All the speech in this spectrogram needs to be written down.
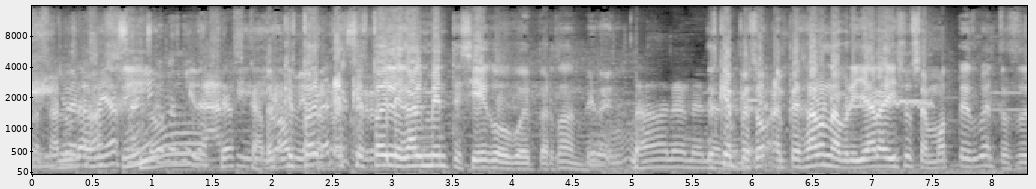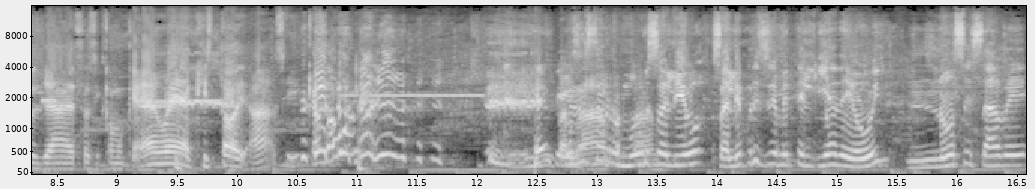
lo Sí, saludas. ya Sí, sabes, no, no, mira, seas que- cabrón. Es que que estoy, es que legalmente ciego, güey, perdón. No, no, no, no, Es que no, empezó, no. empezaron a brillar ahí sus emotes, güey, entonces ya es así como que, eh, güey, aquí estoy. Ah, sí, ¿qué onda, güey? Pues este rumor salió, salió precisamente el día de hoy. No se sabe,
